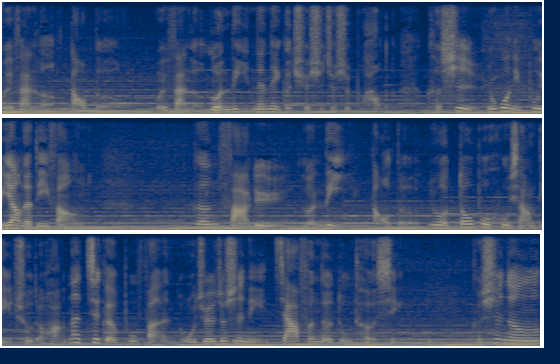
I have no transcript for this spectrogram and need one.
违反了道德，违反了伦理，那那个确实就是不好的。可是，如果你不一样的地方跟法律、伦理、道德如果都不互相抵触的话，那这个部分我觉得就是你加分的独特性。可是呢，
